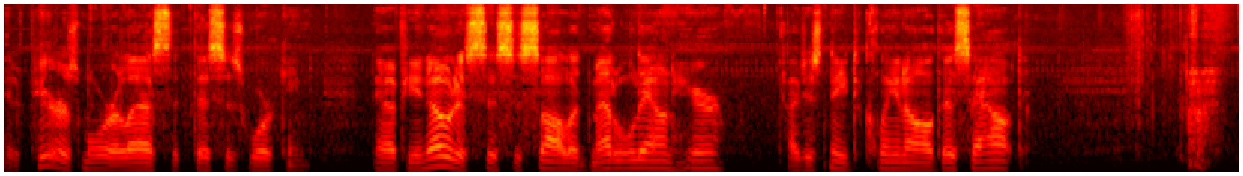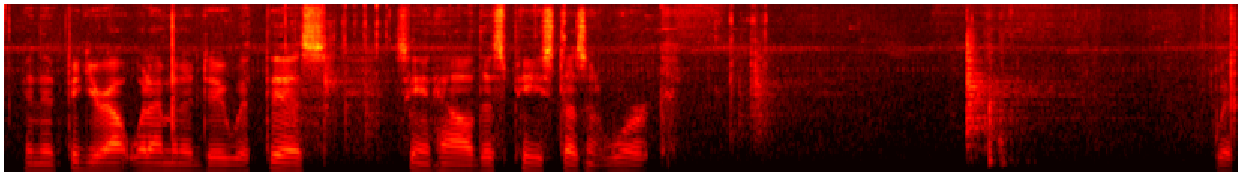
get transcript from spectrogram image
it appears more or less that this is working. Now if you notice this is solid metal down here. I just need to clean all this out and then figure out what I'm going to do with this, seeing how this piece doesn't work with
